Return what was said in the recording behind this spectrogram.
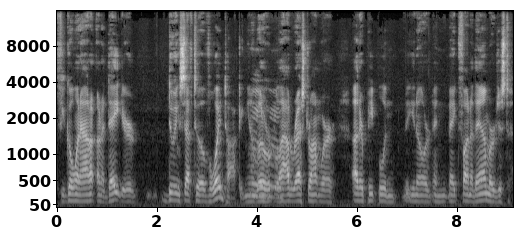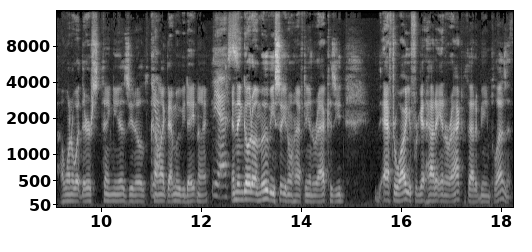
If you're going out on a date, you're doing stuff to avoid talking. You know, go to a loud restaurant where other people and you know or, and make fun of them or just I wonder what their thing is. You know, kind of Yeah. like that movie date night yes and then go to a movie so you don't have to interact because you after a while you forget how to interact without it being pleasant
